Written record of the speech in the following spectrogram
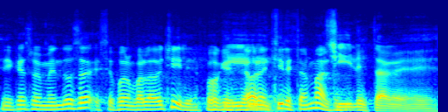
En el caso de Mendoza se fueron para el lado de Chile, porque ahora en Chile están mal. Chile está, eh,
